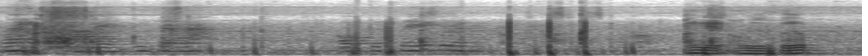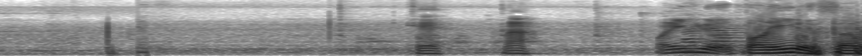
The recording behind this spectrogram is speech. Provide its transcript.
ไม่ตายกูจะนะเอาไปเซฟเลยโอเคเอาเซิร์ฟโอเคนะวันนี้อยู่ตัวนี้อยู่เซิร์ฟ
